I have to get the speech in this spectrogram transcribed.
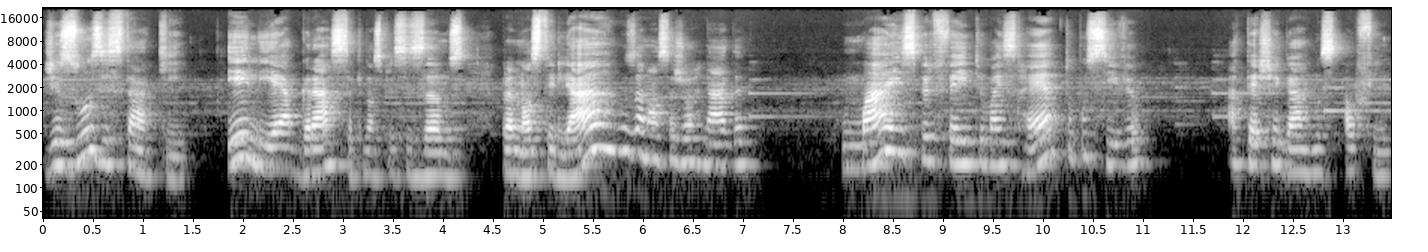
Jesus está aqui. Ele é a graça que nós precisamos para nós trilharmos a nossa jornada o mais perfeito e o mais reto possível até chegarmos ao fim,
